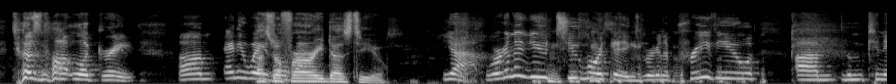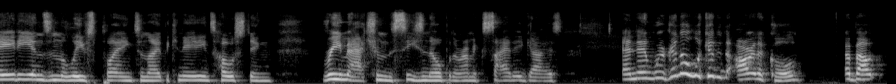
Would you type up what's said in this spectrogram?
does not look great. Um. Anyway, That's what Ferrari does to you. Yeah, we're gonna do two more things. We're gonna preview um, the Canadiens and the Leafs playing tonight. The Canadiens hosting rematch from the season opener. I'm excited, guys. And then we're gonna look at an article about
